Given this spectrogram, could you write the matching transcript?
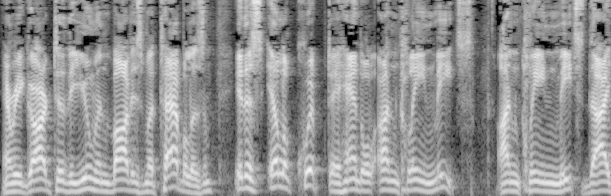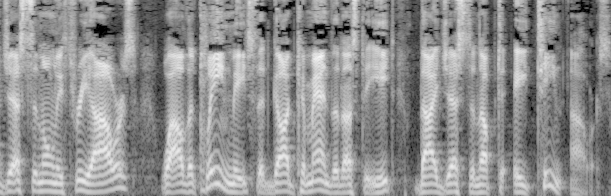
In regard to the human body's metabolism, it is ill equipped to handle unclean meats. Unclean meats digest in only three hours, while the clean meats that God commanded us to eat digest in up to 18 hours.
